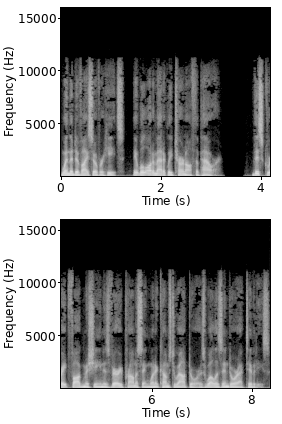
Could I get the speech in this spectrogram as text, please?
When the device overheats, it will automatically turn off the power. This great fog machine is very promising when it comes to outdoor as well as indoor activities.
